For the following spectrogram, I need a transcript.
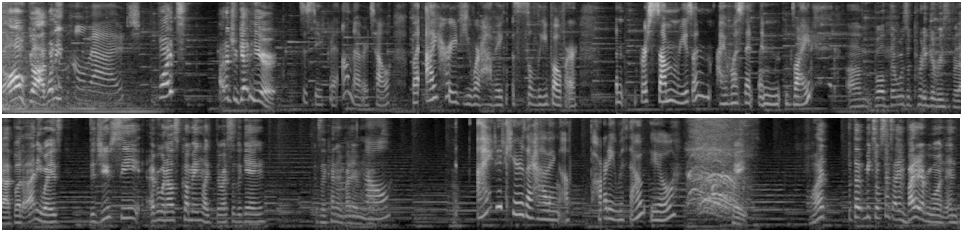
Oh god, what are you- Oh, Raj. What? How did you get here? It's a secret. I'll never tell. But I heard you were having a sleepover. And for some reason, I wasn't invited. Um, well, there was a pretty good reason for that, but anyways, did you see everyone else coming, like the rest of the gang? Because I kind of invited everyone. No. I did hear they're having a party without you. Wait, what? But that makes no sense. I invited everyone, and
